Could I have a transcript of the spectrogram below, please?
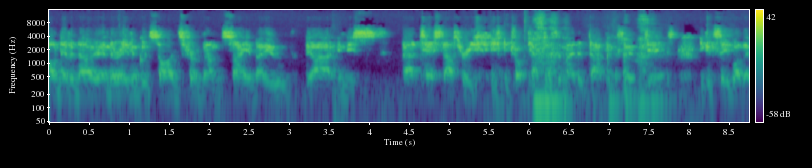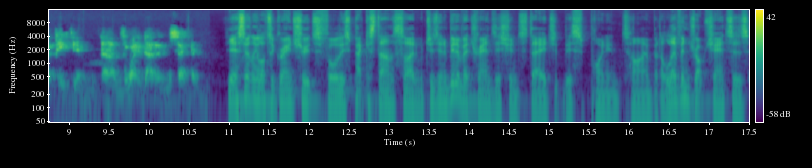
I'll never know. And there are even good signs from um, uh, in this uh, test after he, he dropped catches and made a duck in the first innings. You can see why they picked him um, the way he batted in the second. Yeah, certainly lots of green shoots for this Pakistan side, which is in a bit of a transition stage at this point in time. But 11 drop chances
